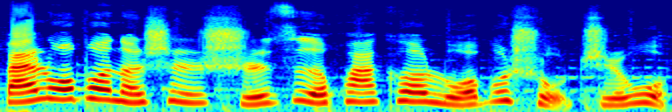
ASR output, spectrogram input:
白萝卜呢是十字花科萝卜属植物。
